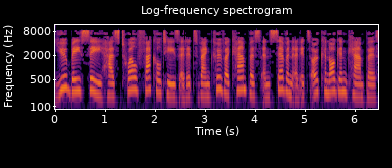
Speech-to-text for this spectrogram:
UBC has 12 faculties at its Vancouver campus and 7 at its Okanagan campus.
